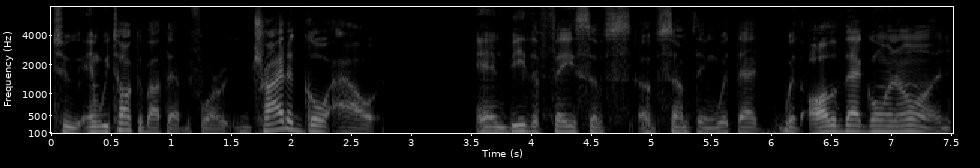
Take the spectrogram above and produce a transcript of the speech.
to and we talked about that before try to go out and be the face of of something with that with all of that going on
